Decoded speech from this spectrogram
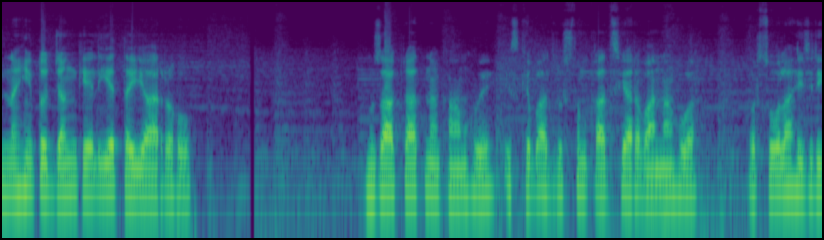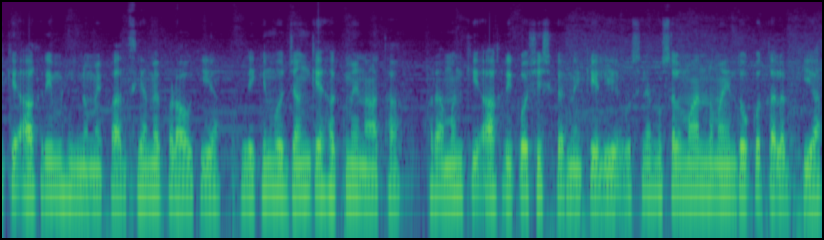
नहीं तो जंग के लिए तैयार रहो। मुजाकरात नाकाम हुए। इसके बाद रुस्तम कादसिया रवाना हुआ और 16 हिजरी के आखिरी महीनों में कादसिया में पड़ाव किया। लेकिन वो जंग के हक में ना था और अमन की आखिरी कोशिश करने के लिए उसने मुसलमान नुमाइंदों को तलब किया।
